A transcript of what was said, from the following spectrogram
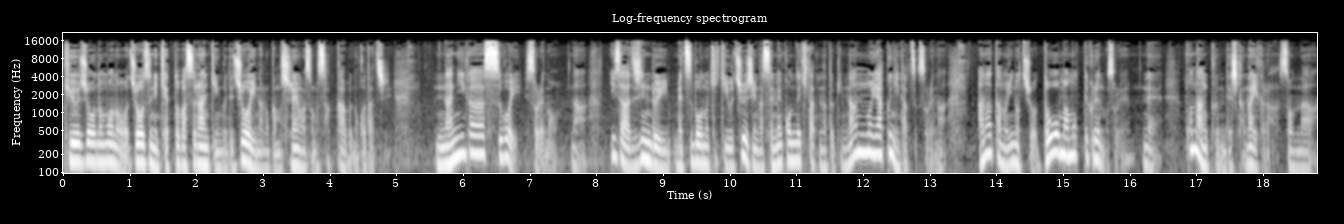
球場のものを上手に蹴っ飛ばすランキングで上位なのかもしれんわそのサッカー部の子たち。何がすごいそれのないざ人類滅亡の危機宇宙人が攻め込んできたってなった時何の役に立つそれな。あなたの命をどう守ってくれんのそれね。コナン君でしかないからそんな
